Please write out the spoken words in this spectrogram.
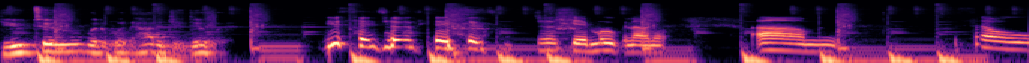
YouTube? What, what, how did you do it? You say just just, just get moving on it. Um, so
